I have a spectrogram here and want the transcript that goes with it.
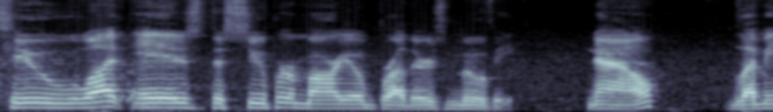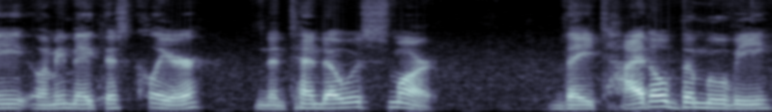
to what is the Super Mario Brothers movie. Now, let me let me make this clear. Nintendo was smart. They titled the movie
